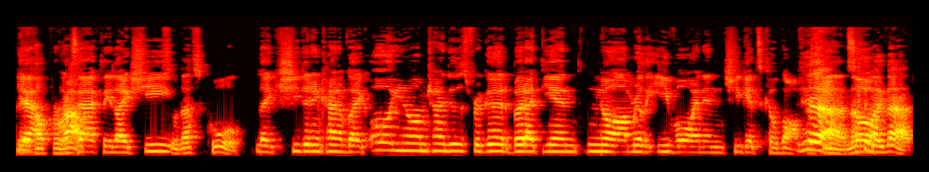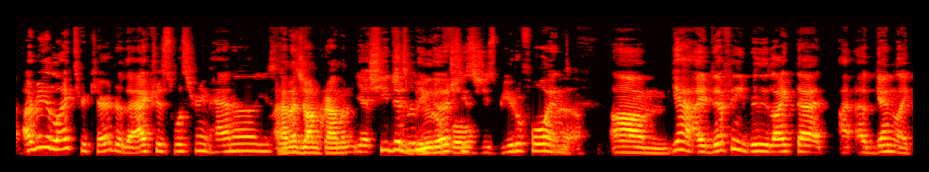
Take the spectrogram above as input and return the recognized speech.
they yeah, help her out. exactly. Like she, So that's cool. like she didn't kind of like, oh, you know, I'm trying to do this for good, but at the end, no, I'm really evil, and then she gets killed off. Yeah, So, nothing like that. I really liked her character. The actress, what's her name? Hannah. You said. Hannah John-Kamen. Yeah, she did She's really beautiful. good. She's she's beautiful, and Yeah. um, yeah, I definitely really like that. I, again, like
